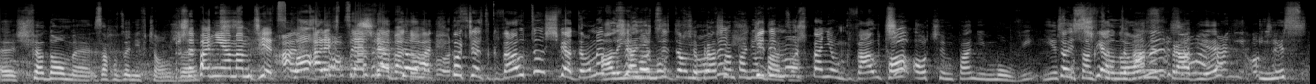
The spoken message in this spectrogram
e, świadome zachodzenie w ciąży? Proszę pani, ja mam dziecko, ale chcę prawa do Świadome, aborcji. podczas gwałtu, świadome Ale ja nie przemocy domowej, przepraszam panią kiedy bardzo. mąż panią gwałci, To, o czym pani mówi, jest To jest usankcjonowane świadome? w prawie i jest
